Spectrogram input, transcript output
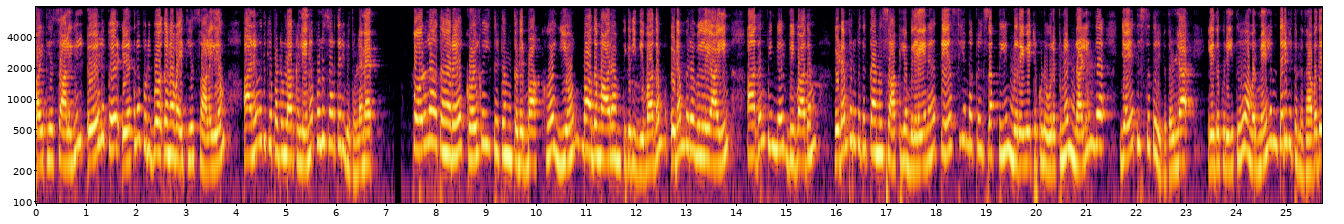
வைத்தியசாலையில் ஏழு பேர் எத்தனபுரி போதன வைத்தியசாலையிலும் அனுமதிக்கப்பட்டுள்ளார்கள் என போலீசார் தெரிவித்துள்ளனர். பொருளாதார கொள்கை திட்டம் தொடர்பாக யோன் மாதம் ஆறாம் தேதி விவாதம் இடம்பெறவில்லையாயின் அதன் பின்னர் விவாதம் இடம்பெறுவதற்கான சாத்தியமில்லை என தேசிய மக்கள் சக்தியின் நிறைவேற்றுக்குழு உறுப்பினர் நலிந்த ஜெயதிஸ்த தெரிவித்துள்ளார். இது குறித்து அவர் மேலும் தெரிவித்துள்ளதாவது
